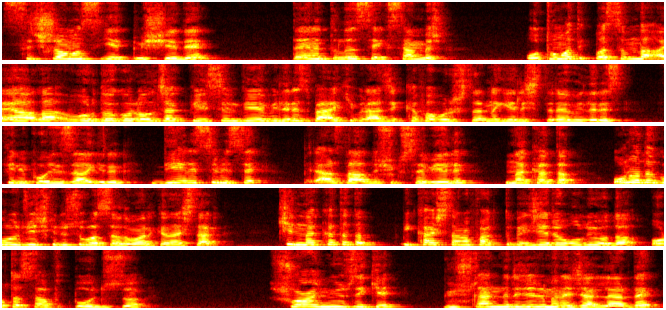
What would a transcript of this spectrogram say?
Sıçraması 77. Dayanıklılığı 85 otomatik basımda ayağıyla vurduğu gol olacak bir isim diyebiliriz. Belki birazcık kafa vuruşlarını geliştirebiliriz. Filippo Inzaghi'nin. Diğer isim ise biraz daha düşük seviyeli Nakata. Ona da golcü içgüdüsü basalım arkadaşlar. Ki Nakata'da birkaç tane farklı beceri oluyor da orta saha futbolcusu. Şu an 102. Güçlendirici menajerlerde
